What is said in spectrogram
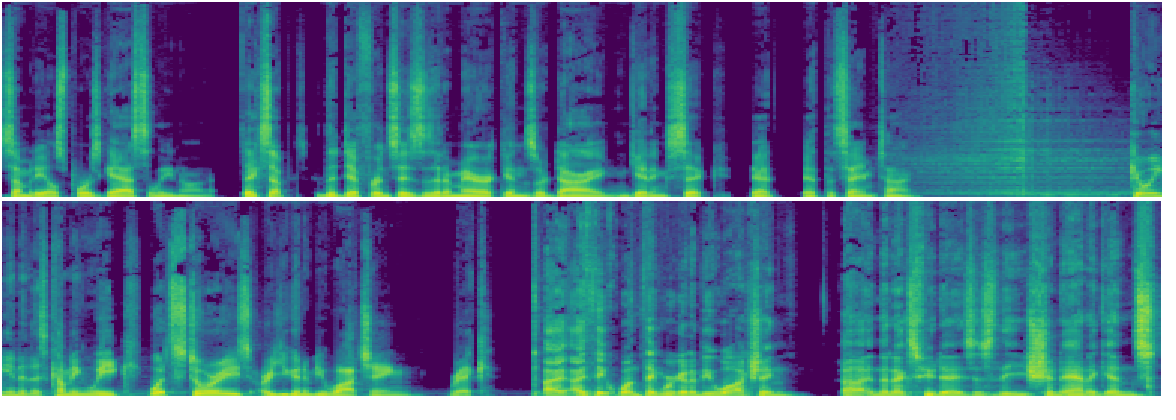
somebody else pours gasoline on it. Except the difference is that Americans are dying and getting sick at at the same time. Going into this coming week, what stories are you going to be watching, Rick? I, I think one thing we're going to be watching uh, in the next few days is the shenanigans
